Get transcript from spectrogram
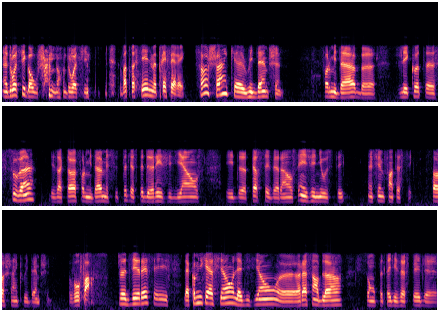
Un droitier gauche, non, droitier. Votre film préféré? Shawshank euh, Redemption. Formidable. Euh, je l'écoute souvent. Des acteurs formidables, mais c'est tout l'aspect de résilience et de persévérance, ingéniosité. Un film fantastique. Shawshank Redemption. Vos forces? Je dirais c'est la communication, la vision, euh, rassembleur, sont peut-être les aspects de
